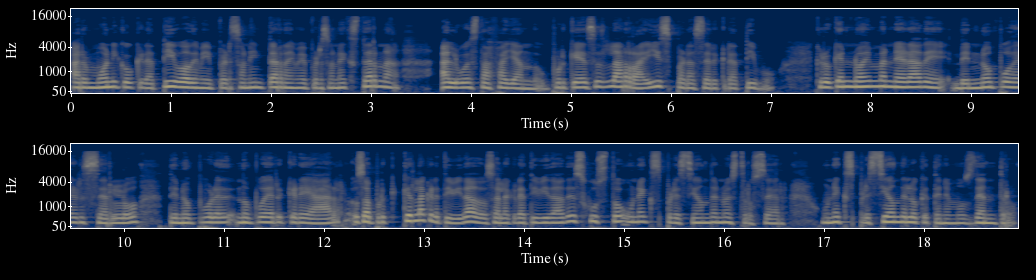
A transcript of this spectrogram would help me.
armónico creativo de mi persona interna y mi persona externa algo está fallando, porque esa es la raíz para ser creativo. Creo que no hay manera de, de no poder serlo, de no poder, no poder crear, o sea, porque ¿qué es la creatividad? O sea, la creatividad es justo una expresión de nuestro ser, una expresión de lo que tenemos dentro,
